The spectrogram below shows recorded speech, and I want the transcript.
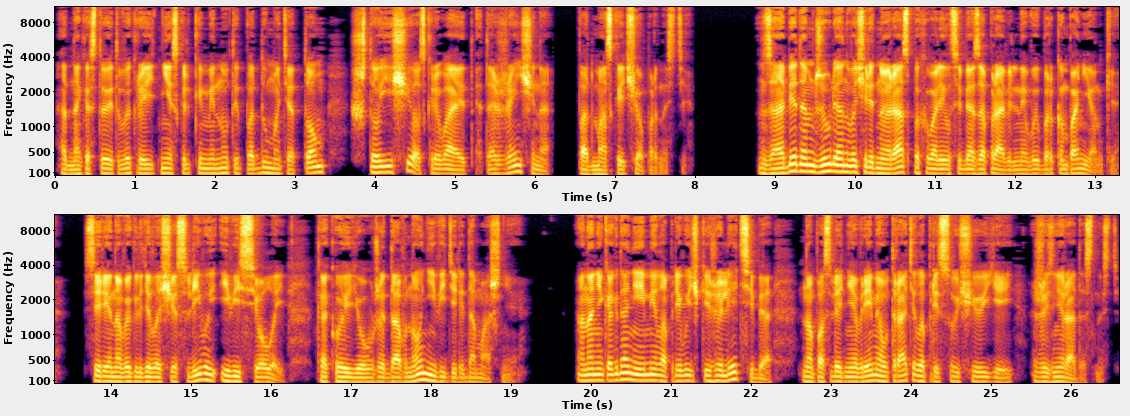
Однако стоит выкроить несколько минут и подумать о том, что еще скрывает эта женщина под маской чопорности. За обедом Джулиан в очередной раз похвалил себя за правильный выбор компаньонки. Сирена выглядела счастливой и веселой, какой ее уже давно не видели домашние. Она никогда не имела привычки жалеть себя, но последнее время утратила присущую ей жизнерадостность.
